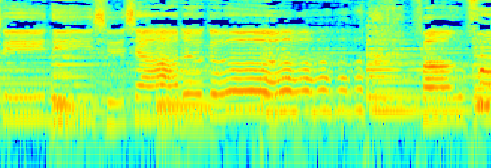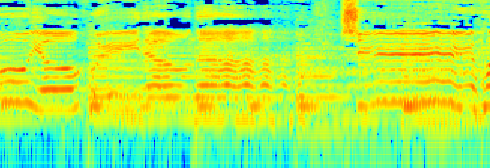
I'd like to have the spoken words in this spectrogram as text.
起你写下的歌，仿佛又回到那时候。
